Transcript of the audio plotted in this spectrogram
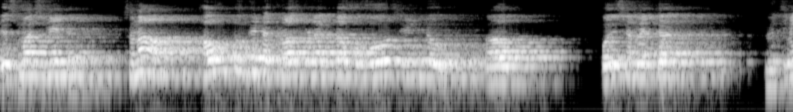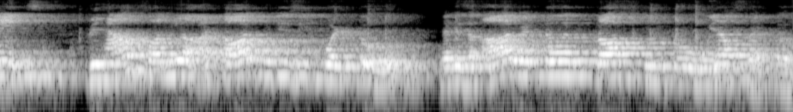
this much meter. So now, how to get a cross product of a force into a position vector? Which means we have the formula torque which is equal to that is r vector cross into f vector.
